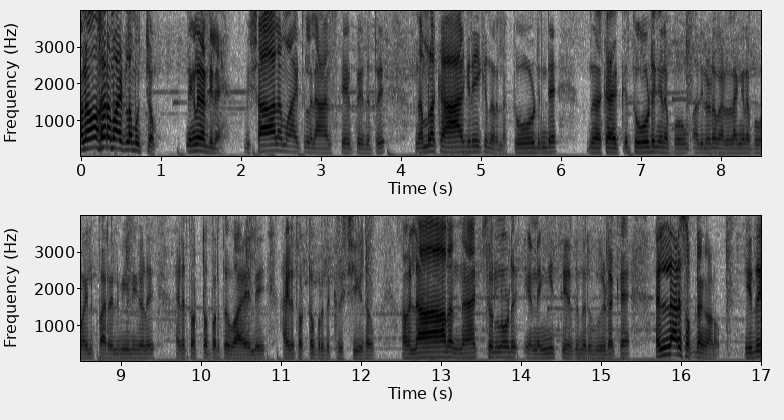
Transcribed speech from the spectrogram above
മനോഹരമായിട്ടുള്ള മുറ്റം. നിങ്ങൾ കണ്ടില്ലേ? വിശാലമായിട്ടുള്ള ലാൻഡ്സ്കേപ്പ് ചെയ്തിട്ട് നമ്മളൊക്കെ ആഗ്രഹിക്കുന്നില്ല തോടിന്റെ തോട് ഇങ്ങനെ പോകും അതിലൂടെ വെള്ളം ഇങ്ങനെ പോകും അതിൽ പരൽ മീനുകൾ അതിന്റെ തൊട്ടപ്പുറത്ത് വയൽ അതിന്റെ തൊട്ടപ്പുറത്ത് കൃഷിയിടം. വല്ലാതെ നാച്ചുറലിനോട് ഇണങ്ങി ചേർക്കുന്ന ഒരു വീടൊക്കെ എല്ലാവരും സ്വപ്നം കാണും. ഇത്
